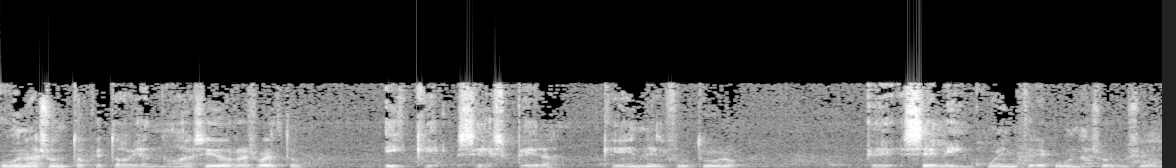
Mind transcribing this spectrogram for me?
Un asunto que todavía no ha sido resuelto y que se espera que en el futuro eh, se le encuentre una solución.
